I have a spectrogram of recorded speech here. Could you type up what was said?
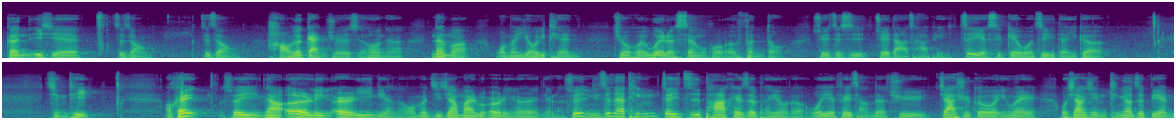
跟一些这种这种好的感觉的时候呢，那么我们有一天就会为了生活而奋斗。所以这是最大的差别，这也是给我自己的一个警惕。OK，所以你看，二零二一年了，我们即将迈入二零二二年了。所以你正在听这一支 Podcast 的朋友呢，我也非常的去嘉许各位，因为我相信你听到这边，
